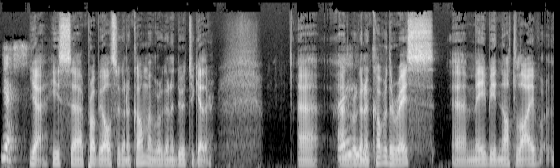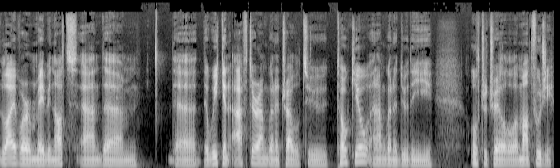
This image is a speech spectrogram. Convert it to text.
Yes. Yeah, he's uh, probably also going to come, and we're going to do it together. Uh, and we're going to cover the race, uh, maybe not live, live or maybe not. And um, the the weekend after, I'm going to travel to Tokyo, and I'm going to do the ultra trail Mount Fuji.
